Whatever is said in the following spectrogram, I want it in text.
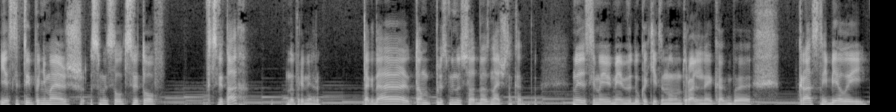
если ты понимаешь смысл цветов в цветах, например, тогда там плюс-минус все однозначно, как бы. Ну, если мы имеем в виду какие-то, ну, натуральные, как бы, красный, белый,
